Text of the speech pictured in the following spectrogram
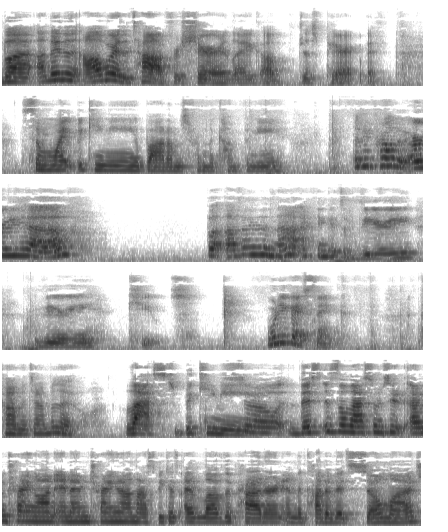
but other than, I'll wear the top for sure. Like I'll just pair it with some white bikini bottoms from the company that I probably already have. But other than that, I think it's very, very cute. What do you guys think? Comment down below last bikini. So this is the last swimsuit I'm trying on and I'm trying it on last because I love the pattern and the cut of it so much.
